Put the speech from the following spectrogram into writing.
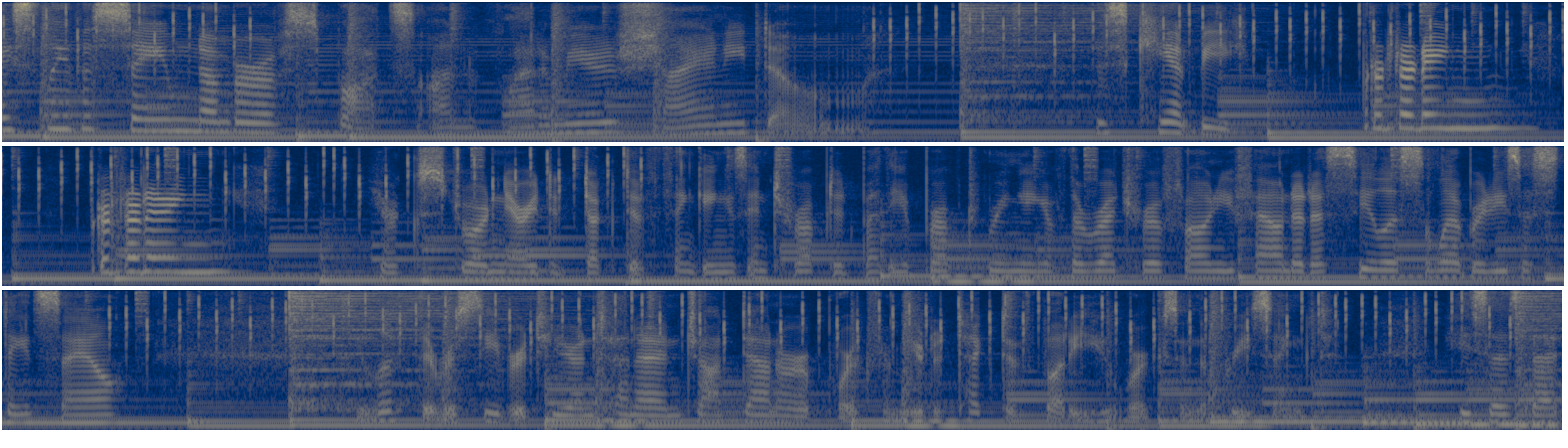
Precisely the same number of spots on Vladimir's shiny dome. This can't be. Your extraordinary deductive thinking is interrupted by the abrupt ringing of the retrophone you found at a C-list celebrity's estate sale. You lift the receiver to your antenna and jot down a report from your detective buddy who works in the precinct. He says that.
